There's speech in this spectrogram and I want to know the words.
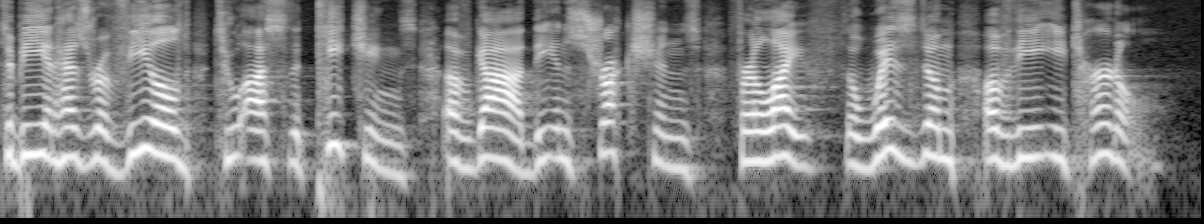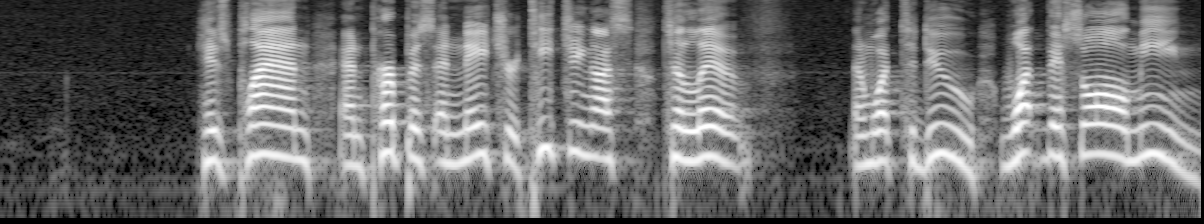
to be and has revealed to us the teachings of God, the instructions for life, the wisdom of the eternal. His plan and purpose and nature, teaching us to live and what to do, what this all means.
